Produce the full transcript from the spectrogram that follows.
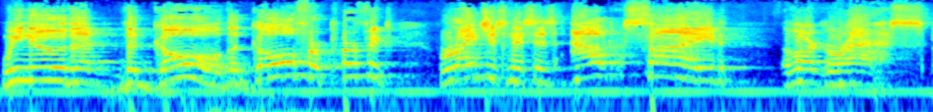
We know that the goal, the goal for perfect righteousness is outside of our grasp.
